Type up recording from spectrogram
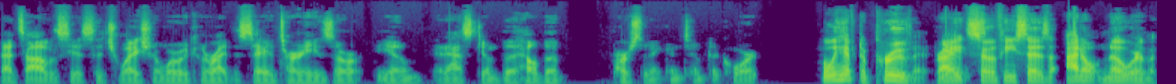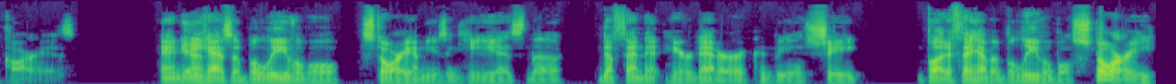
that's obviously a situation where we can write the state attorneys or, you know, and ask them to hold the person in contempt of court. But we have to prove it, right? Yes. So if he says, I don't know where the car is, and Yeah. he has a believable story, I'm using he as the defendant here, debtor, it could be a she. But if they have a believable story,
